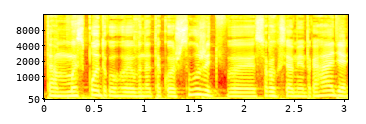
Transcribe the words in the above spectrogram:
Там ми з подругою вона також служить в 47-й бригаді,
